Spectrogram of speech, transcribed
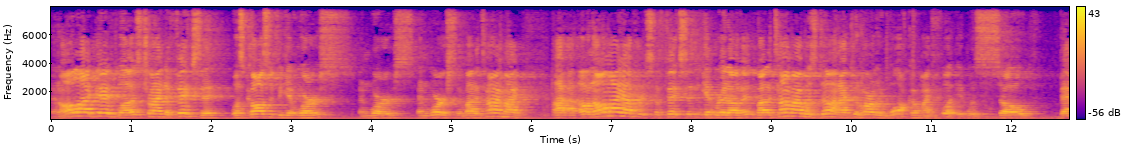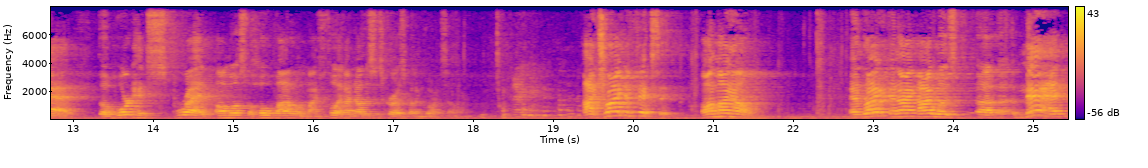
And all I did was, trying to fix it, was cause it to get worse and worse and worse. And by the time I I, on all my efforts to fix it and get rid of it, by the time I was done, I could hardly walk on my foot. It was so bad. The wart had spread almost the whole bottom of my foot. I know this is gross, but I'm going somewhere. I tried to fix it on my own. And right, and I, I was uh, mad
